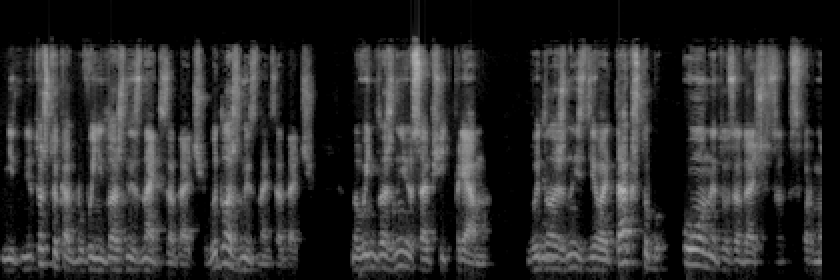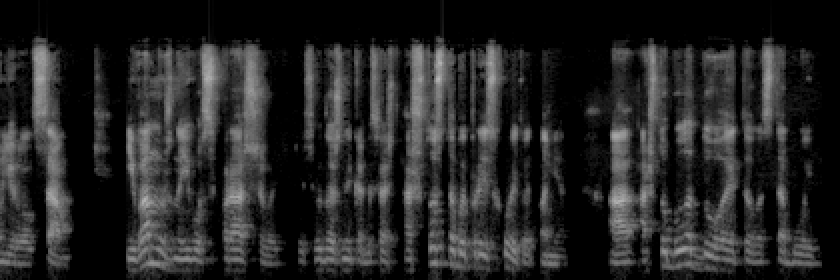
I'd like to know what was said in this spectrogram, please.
не, не то, что как бы вы не должны знать задачу, вы должны знать задачу, но вы не должны ее сообщить прямо. Вы должны сделать так, чтобы он эту задачу сформулировал сам. И вам нужно его спрашивать. То есть вы должны как бы спрашивать, а что с тобой происходит в этот момент? А, а что было до этого с тобой?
